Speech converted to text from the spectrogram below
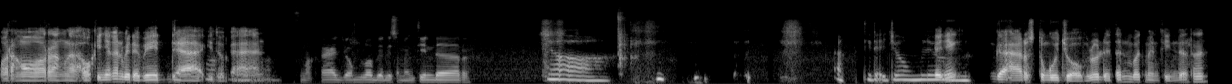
orang-orang lah. Hokinya kan beda-beda gitu kan. Makanya jomblo biar bisa main Tinder. Ya. Aku tidak jomblo. Kayaknya- Nggak harus tunggu jomblo deh Tan, buat main Tinder kan.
